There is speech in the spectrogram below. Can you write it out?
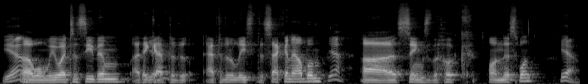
Yeah. uh, when we went to see them. I think Yeah. after the after the release of the second album, Yeah. uh, sings the hook on this one. Yeah.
